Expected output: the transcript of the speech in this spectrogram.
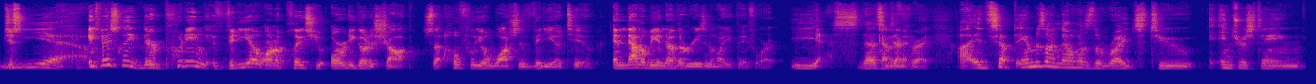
Just yeah. it's basically they're putting video on a place you already go to shop, so that hopefully you'll watch the video too, and that'll be another reason why you pay for it. Yes, that's Kinda exactly right. Uh, except Amazon now has the rights to interesting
